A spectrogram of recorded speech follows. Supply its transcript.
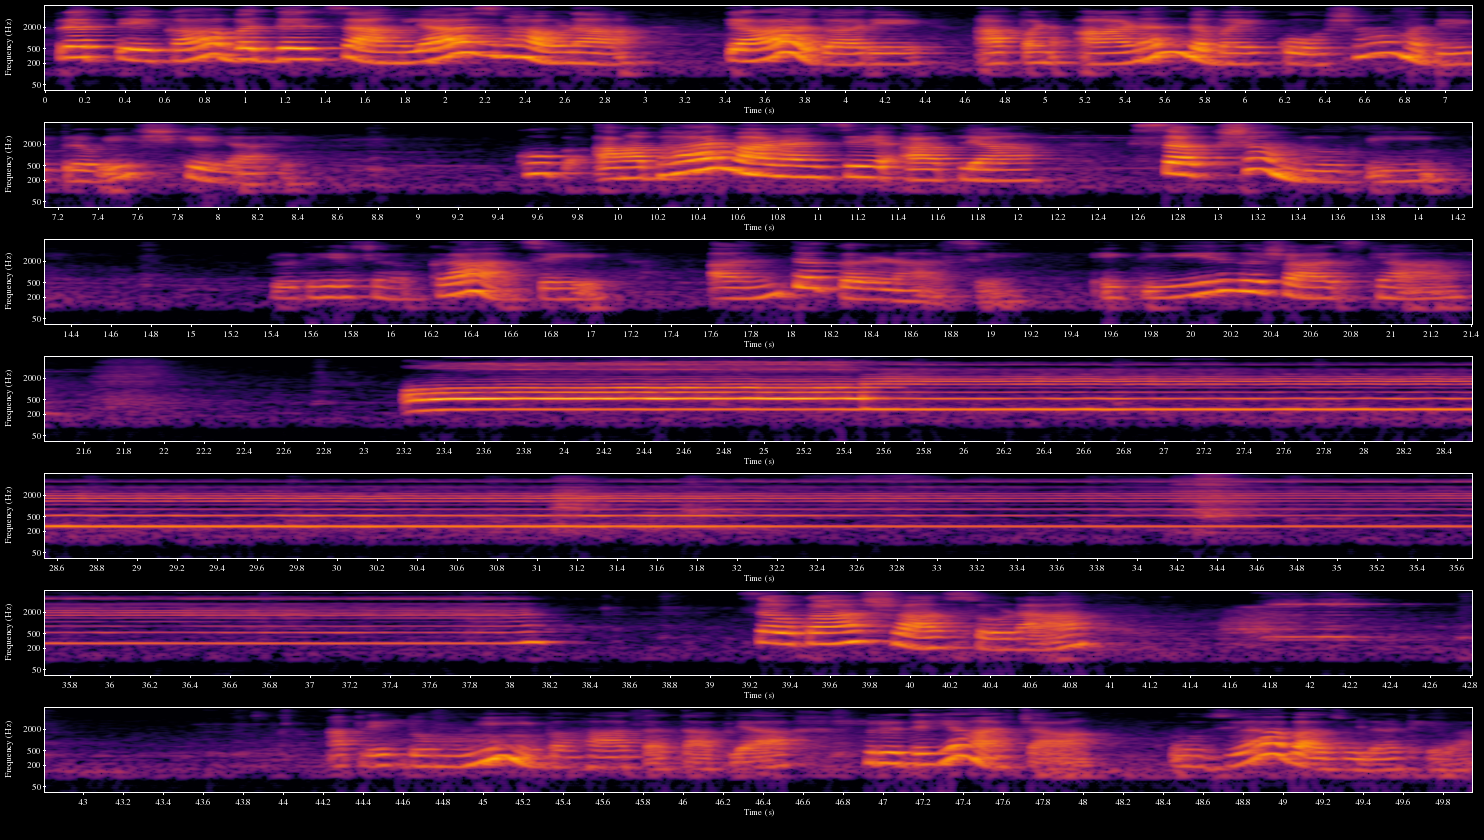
प्रत्येकाबद्दल चांगल्याच भावना त्याद्वारे आपण आनंदमय कोशामध्ये प्रवेश केला आहे. खूप आभार मानायचे आपल्या सक्षम रूपी हृदय चक्राचे अंतकरणाचे. एक दीर्घ श्वास घ्या. चौका श्वास सोडा. आपले दोन्ही हात आता आपल्या हृदयाच्या उजव्या बाजूला ठेवा.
